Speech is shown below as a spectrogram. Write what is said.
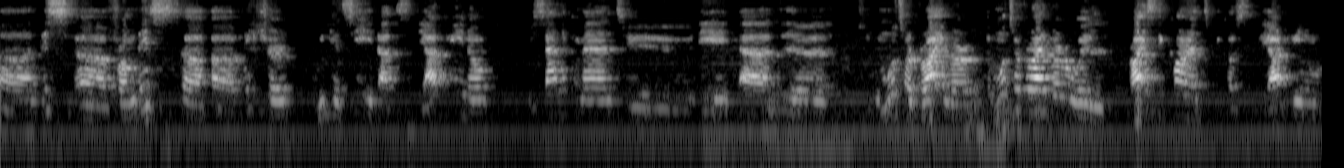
Uh, this uh, from this uh, picture we can see that the Arduino we send a command to the, the, to the motor driver. The motor driver will rise the current because the Arduino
